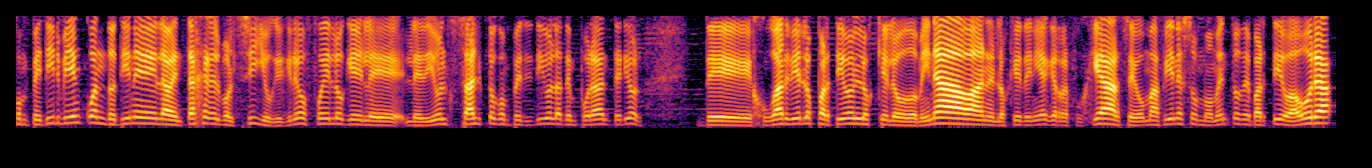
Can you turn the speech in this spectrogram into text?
competir bien cuando tiene la ventaja en el bolsillo, que creo fue lo que le, le dio el salto competitivo la temporada anterior. De jugar bien los partidos en los que lo dominaban, en los que tenía que refugiarse, o más bien esos momentos de partido. Ahora,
